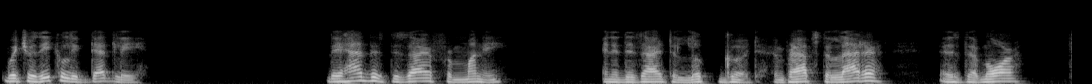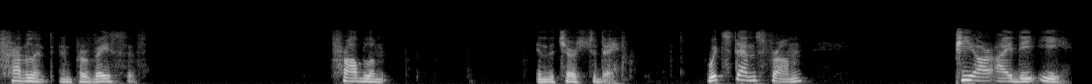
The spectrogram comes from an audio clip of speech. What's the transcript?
which was equally deadly they had this desire for money and a desire to look good. And perhaps the latter is the more prevalent and pervasive problem in the church today, which stems from PRIDE,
